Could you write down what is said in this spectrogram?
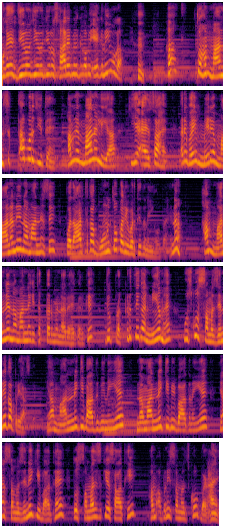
मगर ये ज़ीरो ज़ीरो ज़ीरो सारे मिलकर कभी एक नहीं होगा। हाँ तो हम मानसिकता पर जीते हैं। हमने मान लिया कि ये ऐसा है। अरे भाई, मेरे मानने न मानने से पदार्थ का गुण तो परिवर्तित नहीं होता है ना? हम मानने न मानने के चक्कर में न रह करके जो प्रकृति का नियम है, उसको समझने का प्रयास करें। यहाँ मानने की बात भी नहीं है, न मानने की भी बात नहीं है, यहाँ समझने की बात है। तो समझ के साथ ही हम अपनी समझ को बढ़ाएँ।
